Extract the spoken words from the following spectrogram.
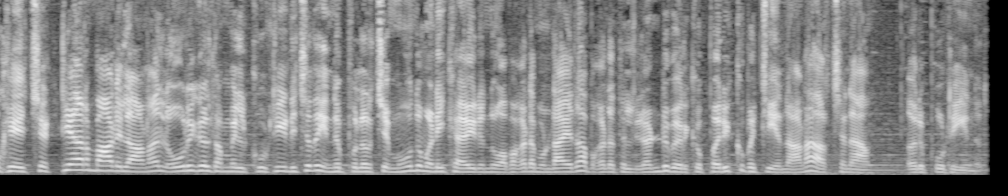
ഓക്കെ ചെട്ടിയാർമാടിലാണ് ലോറികൾ തമ്മിൽ കൂട്ടിയിടിച്ചത്. ഇന്ന് പുലർച്ചെ മൂന്ന് മണിക്കായിരുന്നു അപകടമുണ്ടായത്. അപകടത്തിൽ രണ്ടുപേർക്ക് പരിക്ക് പറ്റിയെന്നാണ് അർച്ചന റിപ്പോർട്ട് ചെയ്യുന്നത്.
